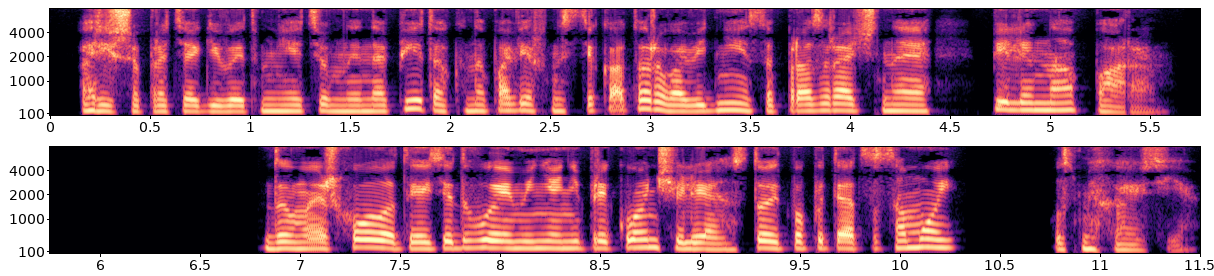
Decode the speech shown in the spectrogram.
— Риша протягивает мне темный напиток, на поверхности которого виднеется прозрачная пелена пара. «Думаешь, холод и эти двое меня не прикончили? Стоит попытаться самой?» — усмехаюсь я.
